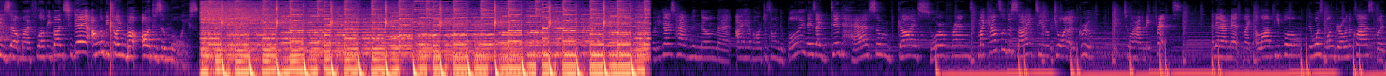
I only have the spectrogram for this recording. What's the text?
What is up, my fluffy buns? Today, I'm gonna be talking about autism boys. You guys have been known that I have to boys. I did have some guys sort of friends. My counselor decided to join a group to learn how to make friends. And then I met like a lot of people. There was one girl in the class, but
